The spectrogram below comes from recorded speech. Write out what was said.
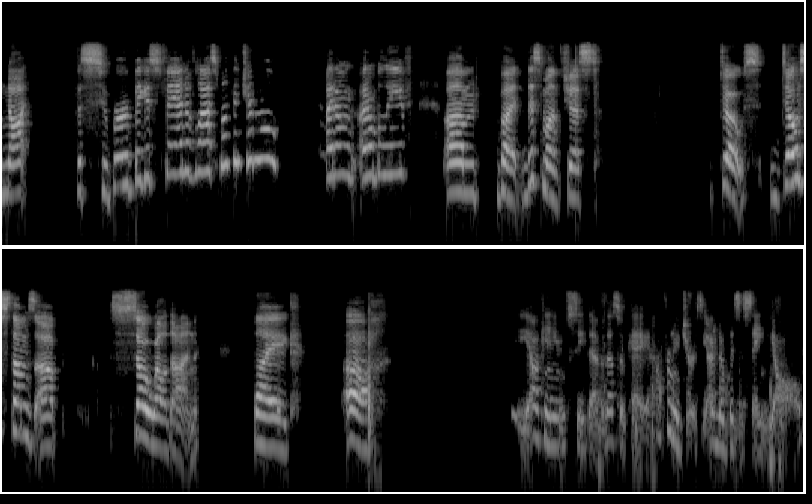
not the super biggest fan of last month in general. I don't I don't believe. Um but this month just dose. Dose thumbs up. So well done. Like oh y'all can't even see that, but that's okay. I'm from New Jersey. I have no business saying y'all.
